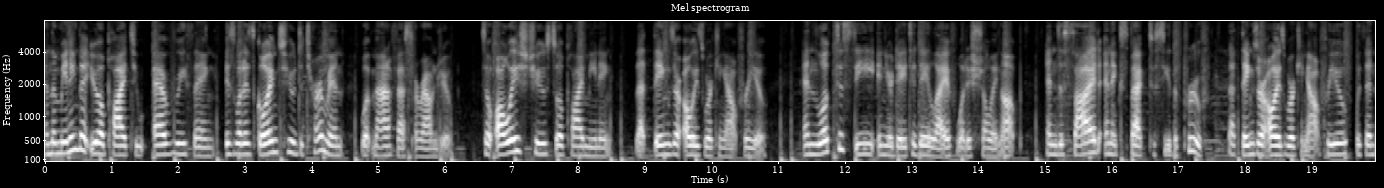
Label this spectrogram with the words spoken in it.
And the meaning that you apply to everything is what is going to determine what manifests around you. So always choose to apply meaning that things are always working out for you. And look to see in your day to day life what is showing up. And decide and expect to see the proof that things are always working out for you within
